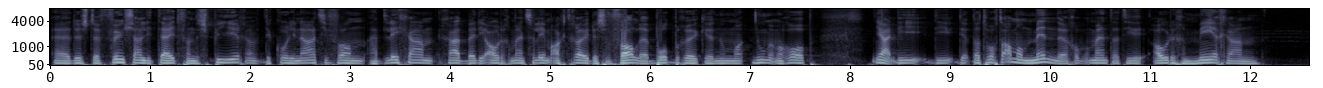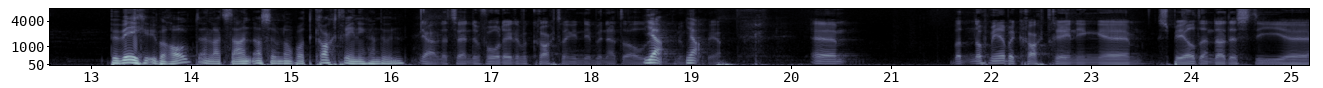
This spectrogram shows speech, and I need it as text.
uh, dus de functionaliteit van de spier, de coördinatie van het lichaam gaat bij die oudere mensen alleen maar achteruit. Dus vallen, botbreuken, noem, noem het maar op. Ja, die, die, dat wordt allemaal minder op het moment dat die ouderen meer gaan bewegen überhaupt. En laat staan als ze nog wat krachttraining gaan doen. Ja, dat zijn de voordelen van krachttraining die we net al ja, genoemd ja. hebben. Ja. Um, wat nog meer bij krachttraining uh, speelt, en dat is die uh,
